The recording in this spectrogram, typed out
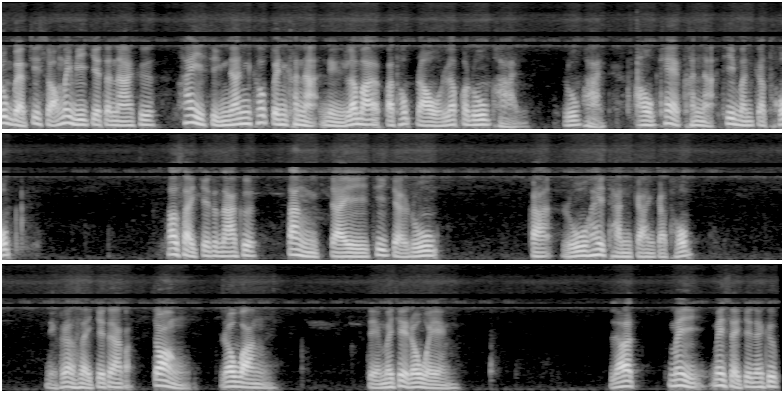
รูปแบบที่สองไม่มีเจตนาคือ ให้สิ่งนั้นเขาเป็นขณะหนึ่งแล้วมากระทบเราแล้วก็รู้ผ่าน รู้ผ่าน เอาแค่ขณะที่มันกระทบ ถ้าใส่เจตนาคือตั้งใจที่จะรู้ การรู้ให้ทันการกระทบเนี่ยเขาใส่เจตนาก็จ้องระวัง แต่ไม่ใช่ระแวง แล้วไม่ไม่ใส่เจตนาคือ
